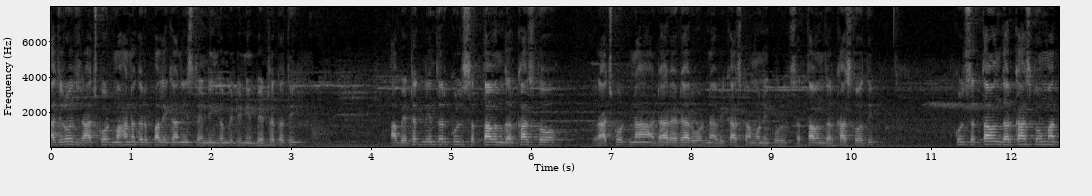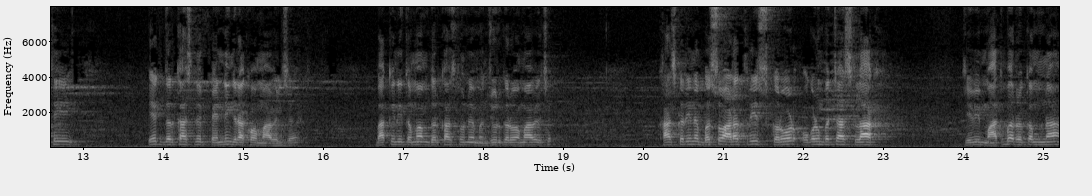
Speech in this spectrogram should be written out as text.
આજરોજ રાજકોટ મહાનગરપાલિકાની સ્ટેન્ડિંગ કમિટીની બેઠક હતી. આ બેઠકની અંદર કુલ સત્તાવન દરખાસ્તો રાજકોટના અઢાર અઢાર વોર્ડના વિકાસ કામોની કુલ સત્તાવન દરખાસ્તો હતી. કુલ સત્તાવન દરખાસ્તોમાંથી એક દરખાસ્તને પેન્ડિંગ રાખવામાં આવેલ છે. બાકીની તમામ દરખાસ્તોને મંજૂર કરવામાં આવેલ છે. ખાસ કરીને બસો આડત્રીસ કરોડ ઓગણપચાસ લાખ જેવી માતબર રકમના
